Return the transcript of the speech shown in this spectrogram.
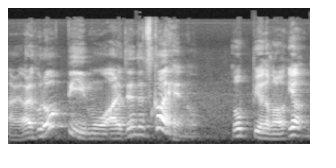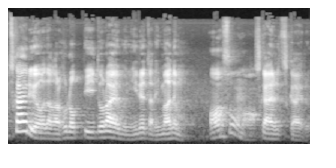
あれあれフロッピーもうあれ全然使えへんの？フロッピーはだからいや使えるよ。だからフロッピードライブに入れたら今でも。あそうなん？使える使える。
